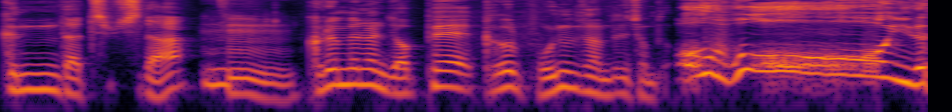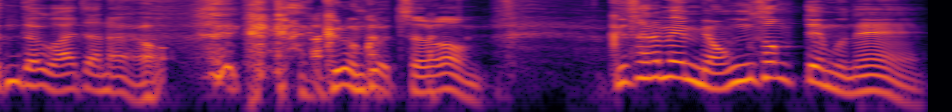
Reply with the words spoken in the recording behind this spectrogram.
긋는다 칩시다. 음. 그러면은 옆에 그걸 보는 사람들이 전부 다 오호 이런다고 하잖아요. 그러니까 그런 것처럼 그 사람의 명성 때문에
